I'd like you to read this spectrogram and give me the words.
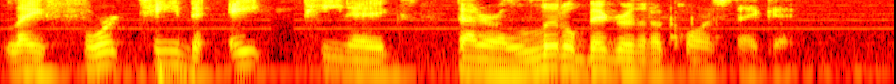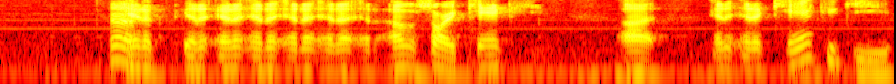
lay fourteen to eighteen eggs that are a little bigger than a corn snake egg. Huh. And, a, and, a, and, a, and, a, and, a, and, a, and a, I'm sorry, kankakee. Uh, and, and a kankakee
